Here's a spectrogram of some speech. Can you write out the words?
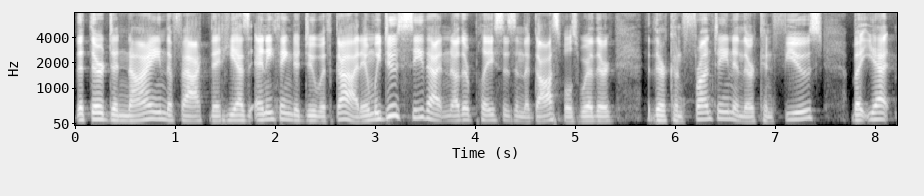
that they're denying the fact that he has anything to do with God. And we do see that in other places in the Gospels where they're, they're confronting and they're confused, but yet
